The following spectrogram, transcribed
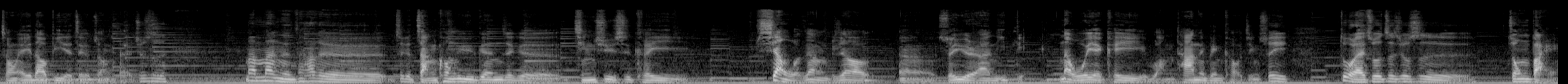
从 A 到 B 的这个状态，就是慢慢的他的这个掌控欲跟这个情绪是可以像我这样比较呃随遇而安一点，那我也可以往他那边靠近，所以对我来说这就是钟摆，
